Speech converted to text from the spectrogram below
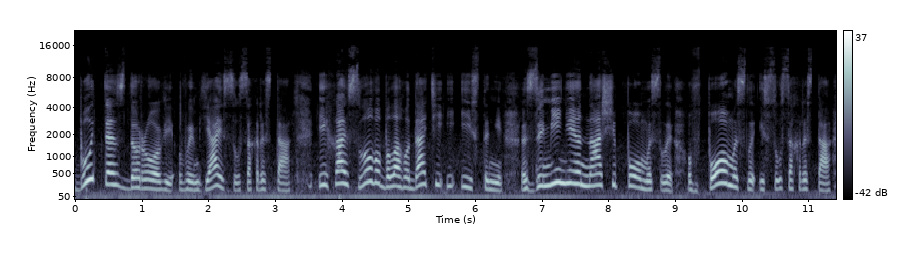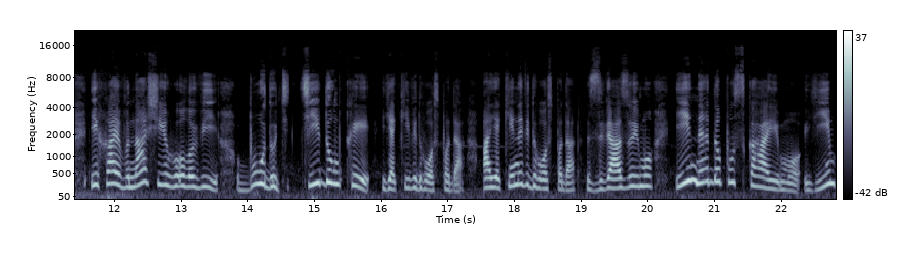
Будьте здорові в ім'я Ісуса Христа, і хай слово благодаті і істині змінює наші помисли в помисли Ісуса Христа. І хай в нашій голові будуть ті думки, які від Господа, а які не від Господа, зв'язуємо і не допускаємо їм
